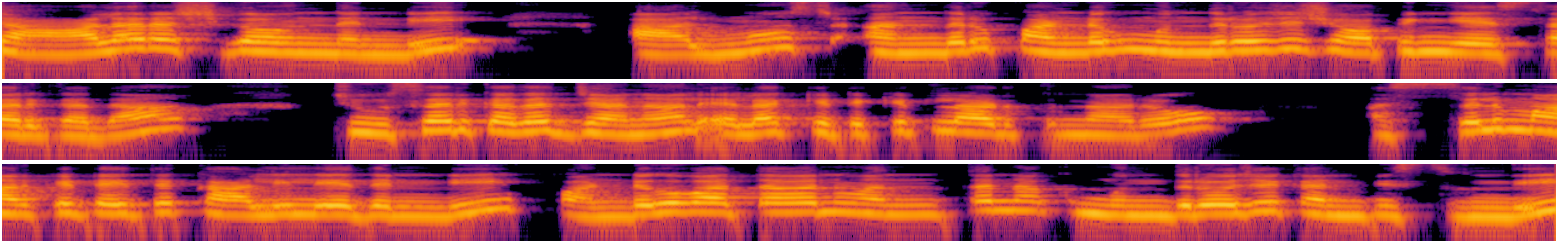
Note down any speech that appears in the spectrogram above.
చాలా రష్గా ఉందండి. ఆల్మోస్ట్ అందరూ పండుగ ముందు రోజు షాపింగ్ చేస్తారు కదా. చూసారు కదా జనాలు ఎలా కిటకిటలాడుతున్నారో. అస్సలు మార్కెట్ అయితే ఖాళీ లేదండి. పండుగ వాతావరణం అంతా నాకు ముందు రోజే కనిపిస్తుంది.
